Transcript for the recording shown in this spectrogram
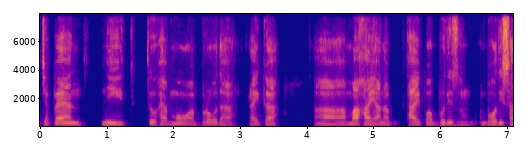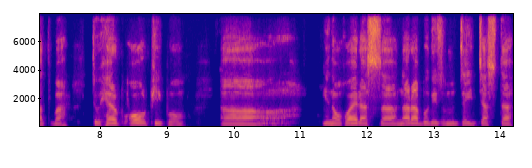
Japan need to have more broader like Mahayana type of Buddhism, Bodhisattva, to help all people uh, you know, whereas uh, Nara Buddhism, they just uh,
